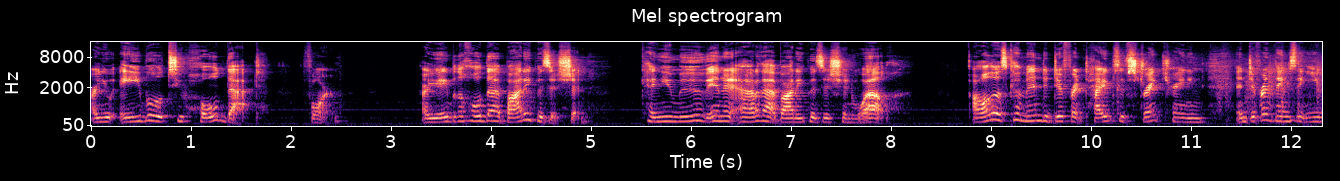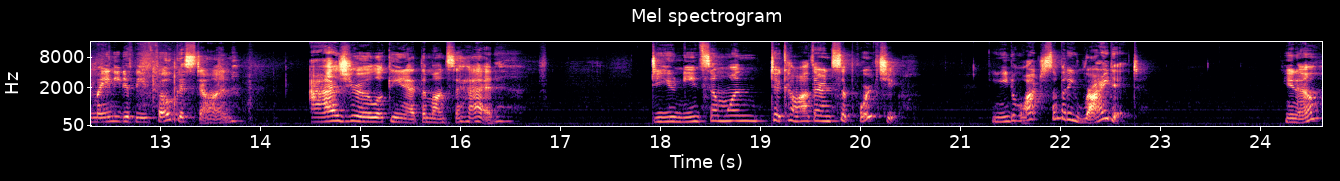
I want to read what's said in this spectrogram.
Are you able to hold that form? Are you able to hold that body position? Can you move in and out of that body position well? All those come into different types of strength training and different things that you may need to be focused on as you're looking at the months ahead. Do you need someone to come out there and support you? You need to watch somebody ride it. You know?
